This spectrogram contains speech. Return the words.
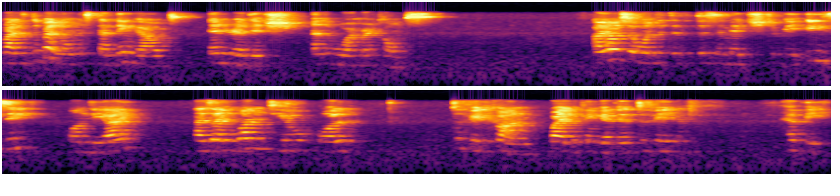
while the balloon is standing out in reddish and warmer tones. I also wanted this image to be easy on the eye, as I want you all to feel calm while looking at it, to feel happy.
